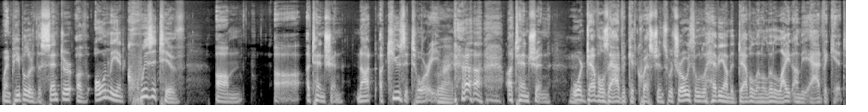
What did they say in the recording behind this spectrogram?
when people are the center of only inquisitive um, uh, attention, not accusatory Right. attention or devil's advocate questions, which are always a little heavy on the devil and a little light on the advocate.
